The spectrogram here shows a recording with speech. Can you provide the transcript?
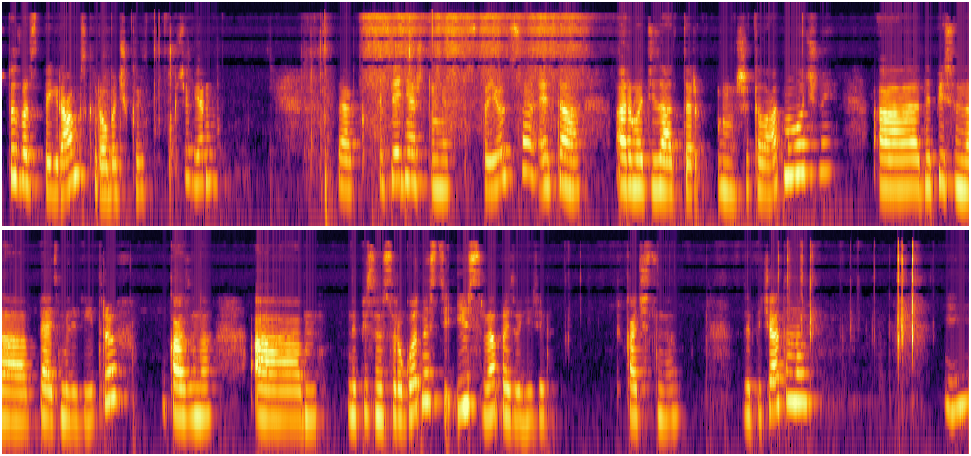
125 а, грамм с коробочкой. Все верно. Так, последнее, что у меня остается, это ароматизатор шоколад молочный. Написано 5 миллилитров, указано написано срок годности и страна производитель. Качественно запечатано. И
